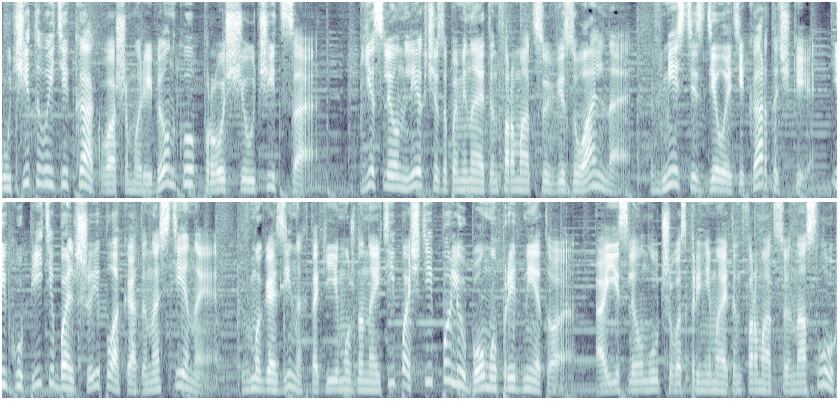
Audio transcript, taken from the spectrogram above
Учитывайте, как вашему ребенку проще учиться. Если он легче запоминает информацию визуально, вместе сделайте карточки и купите большие плакаты на стены. В магазинах такие можно найти почти по любому предмету. А если он лучше воспринимает информацию на слух,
